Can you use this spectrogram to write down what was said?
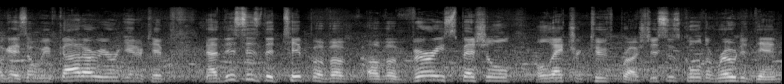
Okay, so we've got our irrigator tip. Now this is the tip of a of a very special electric toothbrush. This is called a Rota-dent,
